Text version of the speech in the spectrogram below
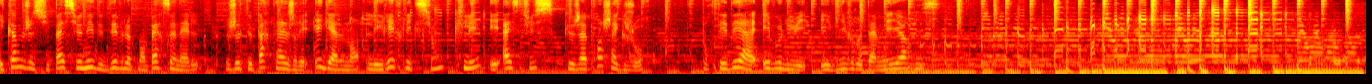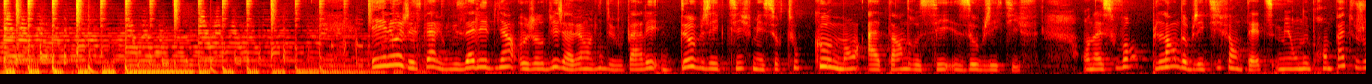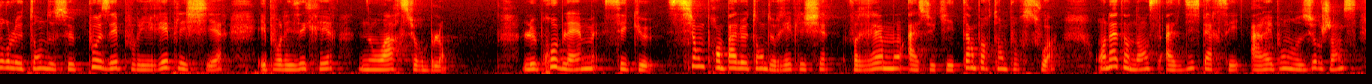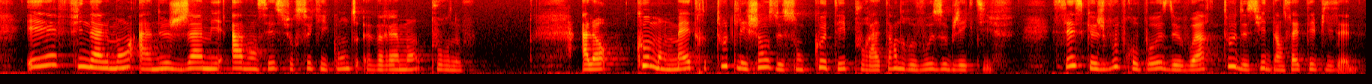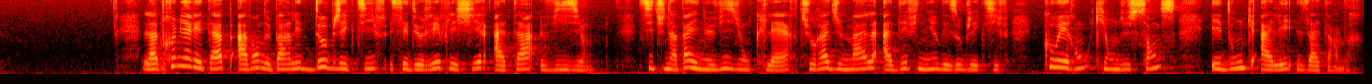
Et comme je suis passionnée de développement personnel, je te partagerai également les réflexions, clés et astuces que j'apprends chaque jour pour t'aider à évoluer et vivre ta meilleure vie. Hello, j'espère que vous allez bien. Aujourd'hui, j'avais envie de vous parler d'objectifs, mais surtout comment atteindre ces objectifs. On a souvent plein d'objectifs en tête, mais on ne prend pas toujours le temps de se poser pour y réfléchir et pour les écrire noir sur blanc. Le problème, c'est que si on ne prend pas le temps de réfléchir vraiment à ce qui est important pour soi, on a tendance à se disperser, à répondre aux urgences et finalement à ne jamais avancer sur ce qui compte vraiment pour nous. Alors, comment mettre toutes les chances de son côté pour atteindre vos objectifs? C'est ce que je vous propose de voir tout de suite dans cet épisode. La première étape avant de parler d'objectifs, c'est de réfléchir à ta vision. Si tu n'as pas une vision claire, tu auras du mal à définir des objectifs cohérents qui ont du sens et donc à les atteindre.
